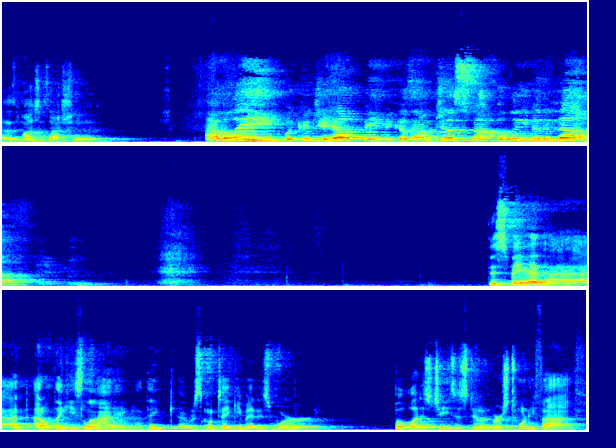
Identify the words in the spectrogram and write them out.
as much as I should. I believe, but could you help me because I'm just not believing enough? This man, I, I, I don't think he's lying. I think uh, I'm just going to take him at his word. But what does Jesus do in verse 25?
